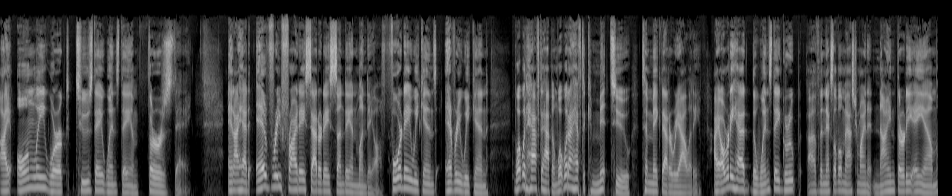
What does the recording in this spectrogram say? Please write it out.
I only worked Tuesday, Wednesday, and Thursday? And I had every Friday, Saturday, Sunday, and Monday off. Four day weekends every weekend. What would have to happen? What would I have to commit to to make that a reality? I already had the Wednesday group of the Next Level Mastermind at 9:30 a.m.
